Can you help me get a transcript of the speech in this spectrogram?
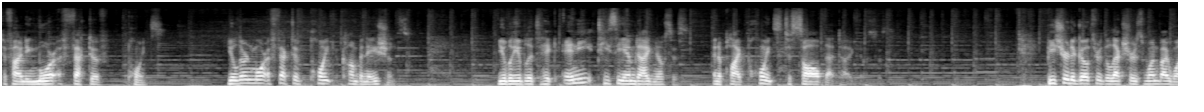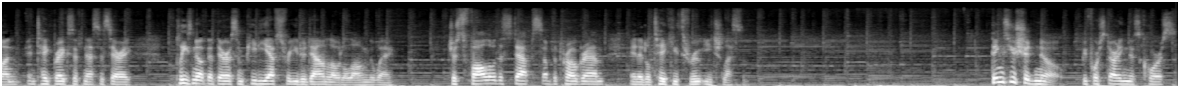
to finding more effective points. You'll learn more effective point combinations. You'll be able to take any TCM diagnosis and apply points to solve that diagnosis. Be sure to go through the lectures one by one and take breaks if necessary. Please note that there are some PDFs for you to download along the way. Just follow the steps of the program and it'll take you through each lesson. Things you should know before starting this course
